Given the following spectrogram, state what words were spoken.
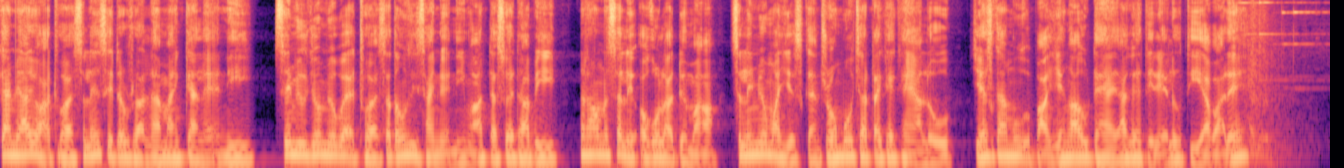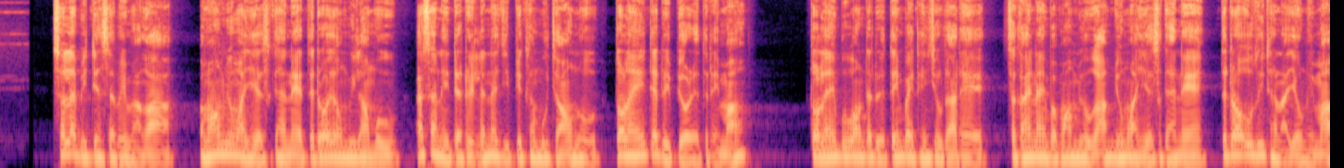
ကံပြားရွာအထွတ်ဆလင်းစေတုထရာလမ်းပိုင်းကံလည်းအနီးစင်မြူကျွန်းမြို့ဘက်အထွတ်73စီဆိုင်တွေအနီးမှာတက်ဆွဲထားပြီး2024ဩဂုတ်လအတွင်းမှာစလင်းမြို့မှာရဲစကန်ဒရုန်းပုံချတိုက်ခိုက်ခံရလို့ရဲစကန်မှုအပါရန်ကားဦးဒဏ်ရာရခဲ့သေးတယ်လို့သိရပါတယ်။ဆက်လက်ပြီးတင်ဆက်ပေးမှာကဗမောင်းမြို့မှာရဲစကန်နဲ့တတော်ရုံမိလောင်မှု SNA တပ်တွေလက်နက်ကြီးပစ်ခတ်မှုကြောင့်လို့တော်လိုင်းရေးတပ်တွေပြောတဲ့တဲ့တင်မှာ တော်လိုင်းပူပေါင်းတပ်တွေတိမ့်ပိုက်ထိန်းချုပ်ထားတဲ့စကိုင်းတိုင်းဗမောင်းမြို့ကမြို့မှာရဲစကန်နဲ့တတော်ဦးစီးဌာနရုံးတွေမှာ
